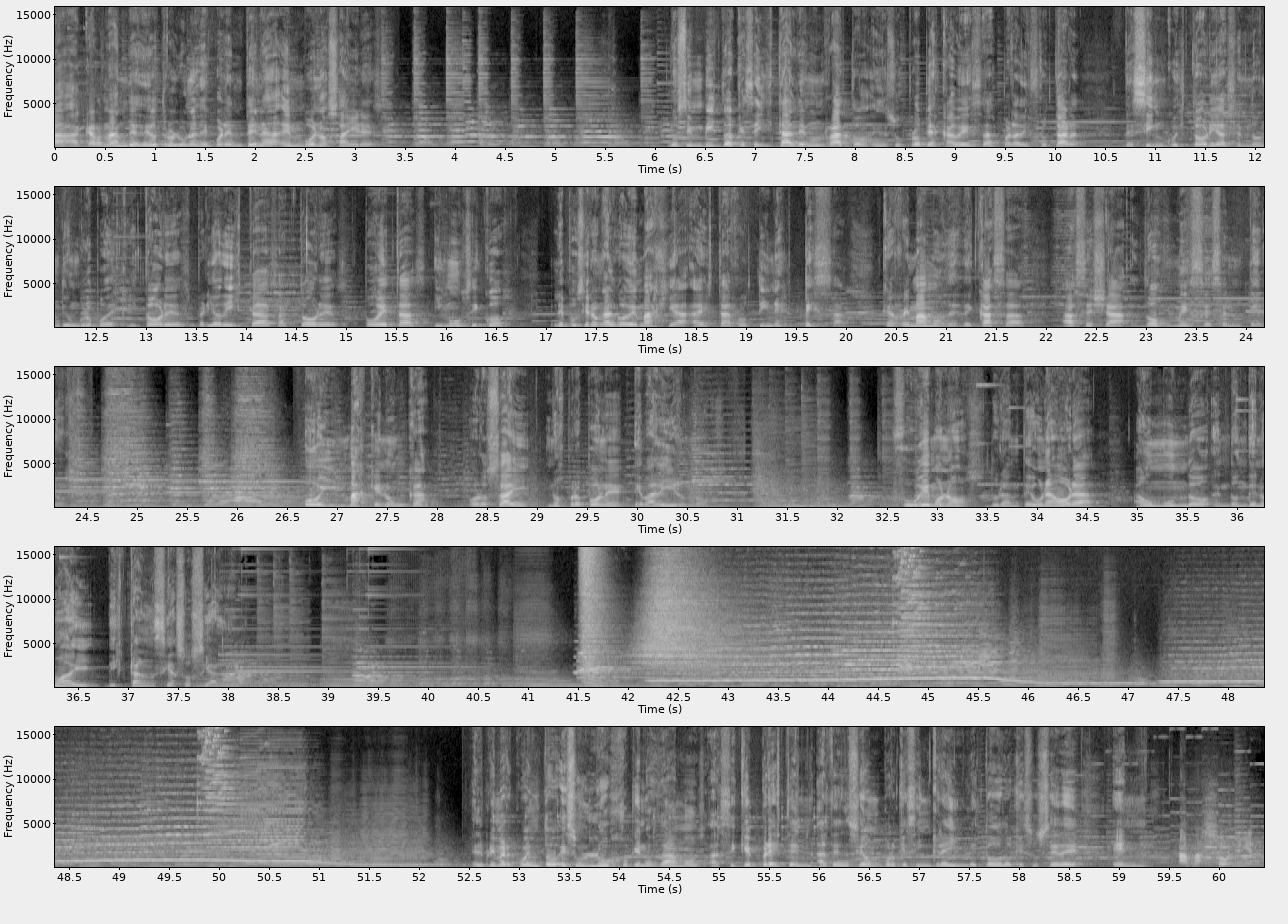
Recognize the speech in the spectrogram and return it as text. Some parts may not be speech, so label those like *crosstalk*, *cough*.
habla a Hernández de otro lunes de cuarentena en Buenos Aires. Los invito a que se instalen un rato en sus propias cabezas para disfrutar de cinco historias en donde un grupo de escritores, periodistas, actores, poetas y músicos le pusieron algo de magia a esta rutina espesa que remamos desde casa hace ya dos meses enteros. Hoy más que nunca, Orosai nos propone evadirnos. Fuguémonos durante una hora a un mundo en donde no hay distancia social. El primer cuento es un lujo que nos damos, así que presten atención porque es increíble todo lo que sucede en Amazonia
